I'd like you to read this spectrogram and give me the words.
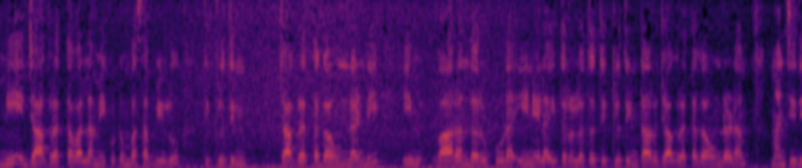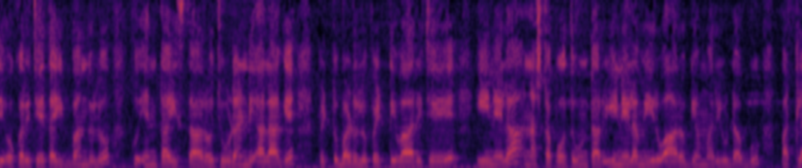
మీ జాగ్రత్త వల్ల మీ కుటుంబ సభ్యులు తిట్లు తిన్ జాగ్రత్తగా ఉండండి. ఈ వారందరూ కూడా ఈ నెల ఇతరులతో తిట్లు తింటారు. జాగ్రత్తగా ఉండడం మంచిది. ఒకరి చేత ఇబ్బందులకు ఎంత ఇస్తారో చూడండి. అలాగే పెట్టుబడులు పెట్టి వారి చే ఈ నెల నష్టపోతూ ఉంటారు. ఈ నెల మీరు ఆరోగ్యం మరియు డబ్బు పట్ల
